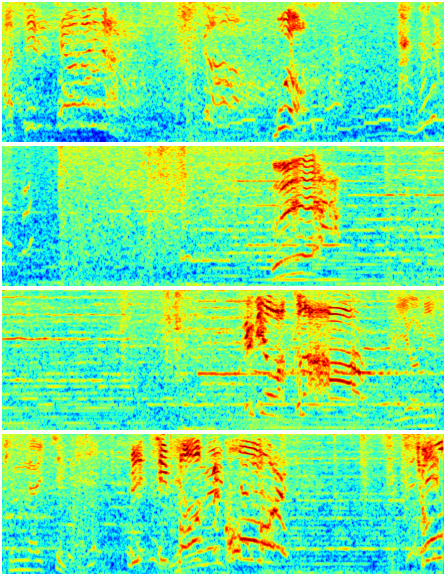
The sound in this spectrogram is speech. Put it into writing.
다시 태어나리라. 뭐야? 나는 으아! 드디어 왔구나! 위험이 빛날지 미친 버스콜! 경호!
